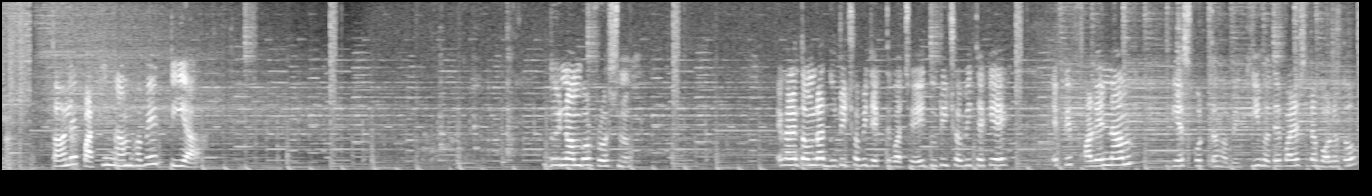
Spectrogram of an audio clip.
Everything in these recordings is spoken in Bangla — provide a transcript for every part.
তাহলে পাখির নাম হবে টিয়া। দুই নম্বর প্রশ্ন। এখানে তোমরা দুটি ছবি দেখতে পাচ্ছ। এই দুটি ছবি থেকে একটি ফলের নাম গেস করতে হবে। কি হতে পারে সেটা বলো তো?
